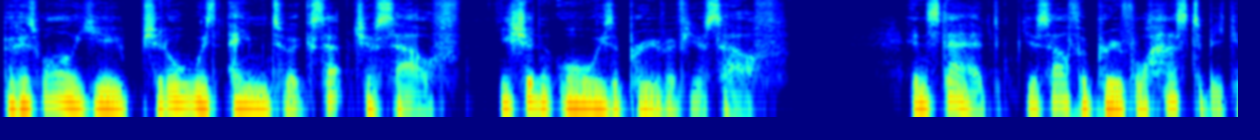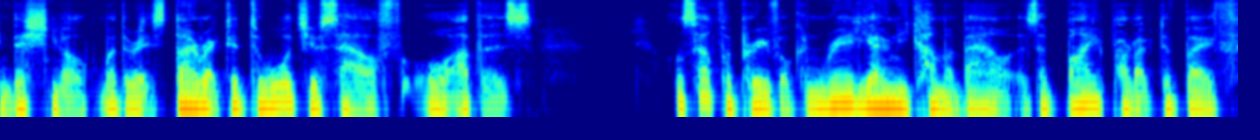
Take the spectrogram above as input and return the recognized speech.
because while you should always aim to accept yourself, you shouldn't always approve of yourself. Instead, your self approval has to be conditional, whether it's directed towards yourself or others. Well, self approval can really only come about as a byproduct of both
